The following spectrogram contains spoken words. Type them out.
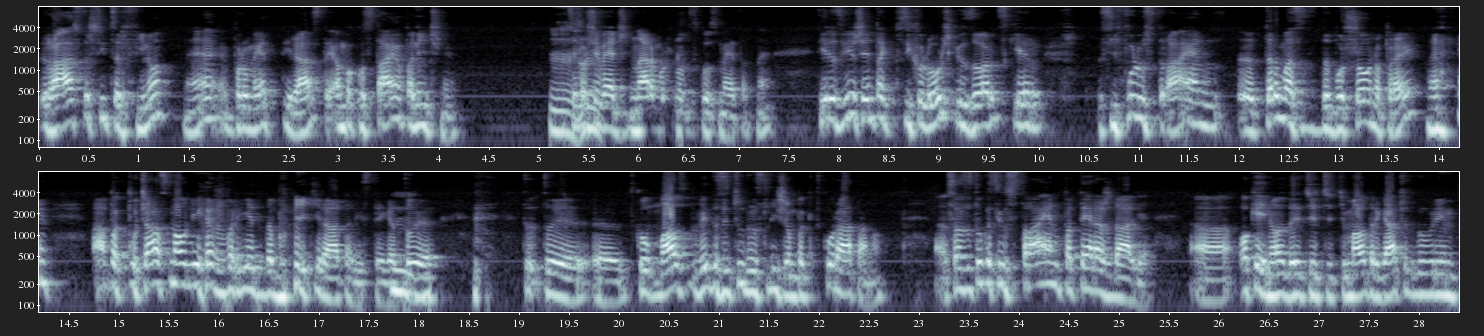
rasteš sicer fino, ne, promet ti raste, ampak ostaja pa nič. Ne. Mm -hmm. Celo še več denar moraš skozi smetati. Ti razviješ en tak psihološki vzorec, kjer si full ustrajen, eh, trmas, da bo šel naprej, ne. ampak počasi malo nehaš verjeti, da bo neki rad ali iz tega. Mm -hmm. To je, to, to je uh, tako malo, vem, da se čudno slišim, ampak tako rata. No. Uh, Samo zato, ker si ustrajen, pa teraš dalje. Uh, okay, no, da, če, če, če malo drugače odgovorim,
